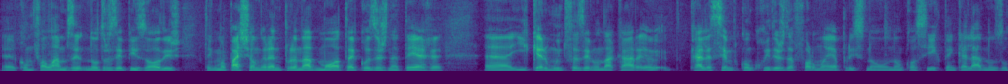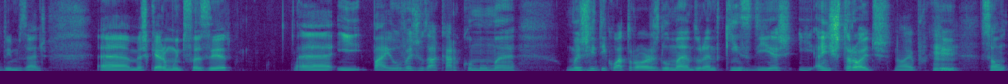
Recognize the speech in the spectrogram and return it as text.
Eh, como falámos em- noutros episódios, tenho uma paixão grande por andar de moto, coisas na terra, eh, e quero muito fazer um Dakar. Eh, calha sempre com corridas da Fórmula E, por isso não, não consigo, tenho calhado nos últimos anos, eh, mas quero muito fazer. Uh, e pá, eu vejo o Dakar como uma, umas 24 horas de Le Mans durante 15 dias e em esteroides, não é? Porque são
